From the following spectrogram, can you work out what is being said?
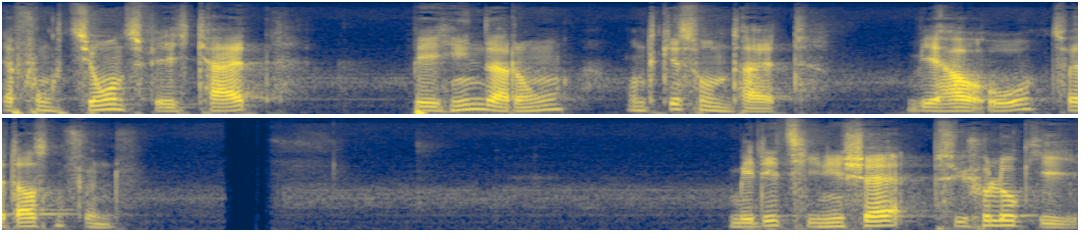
der Funktionsfähigkeit, Behinderung und Gesundheit (WHO 2005). Medizinische Psychologie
